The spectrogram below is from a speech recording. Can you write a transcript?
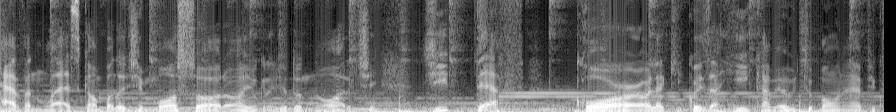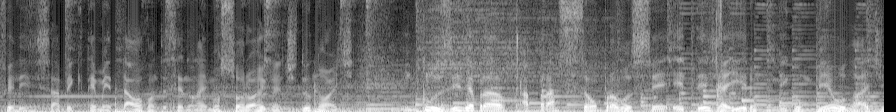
Heavenless, que é uma banda de Mossoró, Rio Grande do Norte, de deathcore. Olha que coisa rica, meu, muito bom, né? Fico feliz de saber que tem metal acontecendo lá em Mossoró, Rio Grande do Norte. Inclusive, abra abração para você, Edejair, um amigo meu lá de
